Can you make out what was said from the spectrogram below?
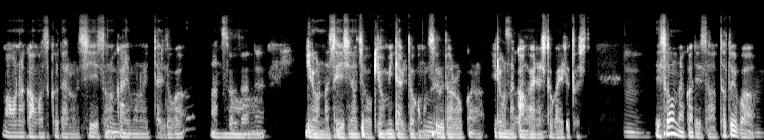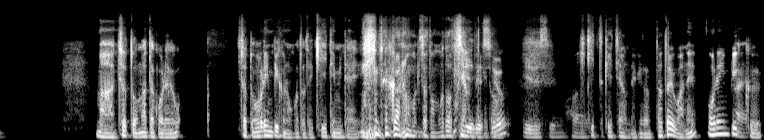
まあ、お腹もすくだろうし、その買い物行ったりとか、あのーそうだね。いろんな政治の状況を見たりとかもするだろうから、いろんな考えの人がいるとして。うん。で、その中でさ、例えば、うんまあ、ちょっとまたこれを、ちょっとオリンピックのことで聞いてみたい。だからもうちょっと戻っちゃういいんだけど、ですよ。いいですよ。はい引きつけちゃうんだけど、例えばね、オリンピック、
